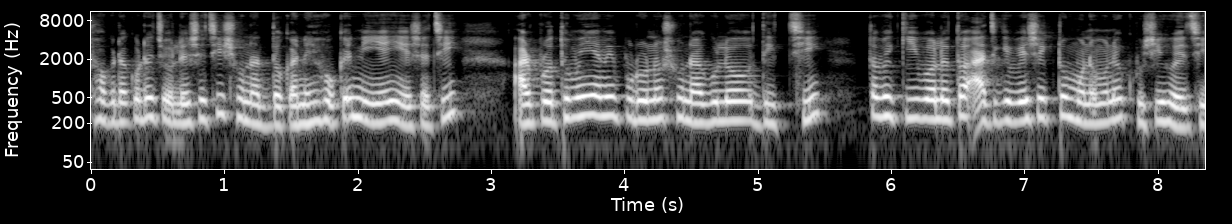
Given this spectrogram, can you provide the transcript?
ঝগড়া করে চলে এসেছি, সোনার দোকানে। ওকে নিয়েই এসেছি। আর প্রথমেই আমি পুরনো সোনাগুলো দিচ্ছি। তবে কি বলো তো আজকে বেশ একটু মনে মনে খুশি হয়েছি।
